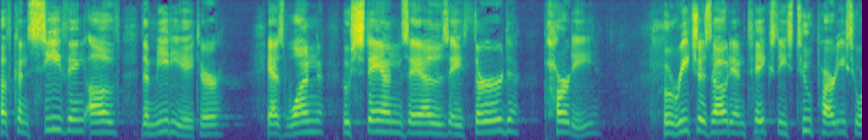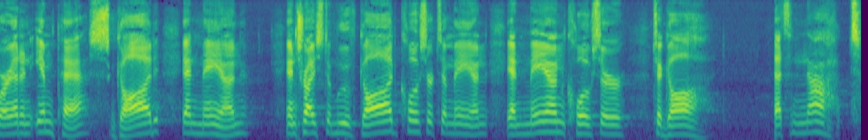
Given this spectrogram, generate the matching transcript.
of conceiving of the mediator as one who stands as a third party who reaches out and takes these two parties who are at an impasse, God and man, and tries to move God closer to man and man closer to God. That's not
